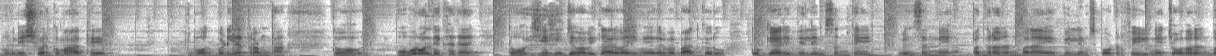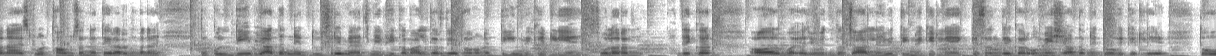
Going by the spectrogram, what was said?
भुवनेश्वर कुमार थे, बहुत बढ़िया क्रम था। तो ओवरऑल देखा जाए तो यही जवाबी कार्रवाई में अगर मैं बात करूँ तो गैरी विलियमसन थे। विल्सन ने पंद्रह रन बनाए, विलियम्स पोटरफील्ड ने चौदह रन बनाए, स्टुअर्ट थॉमसन ने तेरह रन बनाए। तो कुलदीप यादव ने दूसरे मैच में भी कमाल कर दिया था। उन्होंने तीन विकेट लिए, सोलह रन देकर, और युविंदर चाल ने भी तीन विकेट लिए, इक्कीस रन देकर, उमेश यादव ने दो विकेट लिए। तो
